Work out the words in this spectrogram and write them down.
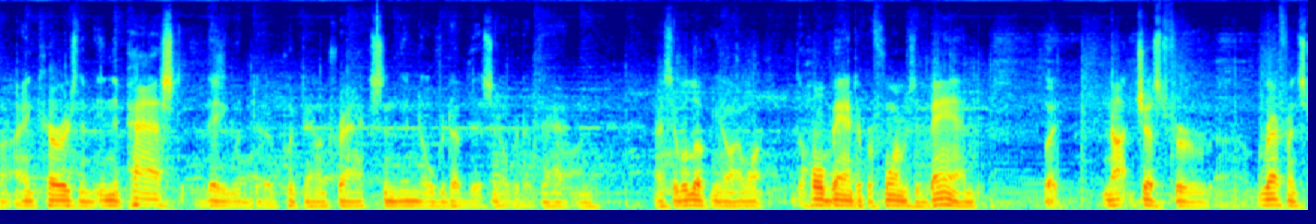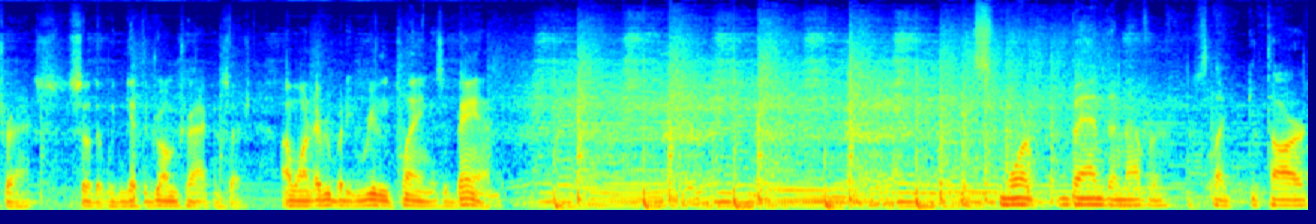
uh, I encourage them. In the past, they would uh, put down tracks and then overdub this and overdub that. And I said, well, look, you know, I want the whole band to perform as a band, but not just for uh, reference tracks, so that we can get the drum track and such. I want everybody really playing as a band. It's more band than ever. It's like guitar,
